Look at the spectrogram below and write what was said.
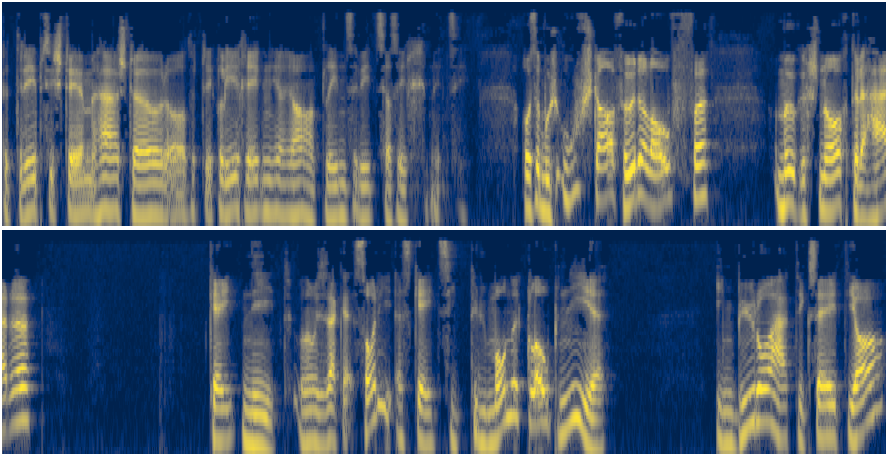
Betriebssystemhersteller oder die gleiche irgendwie, ja, die Linse wird es ja sicher nicht sein. Also musst du aufstehen, vorlaufen, möglichst nach der Herren, geht nicht. Und dann muss ich sagen, sorry, es geht seit drei Monaten, glaube ich, nie. Im Büro hätte ich gesagt, ja,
